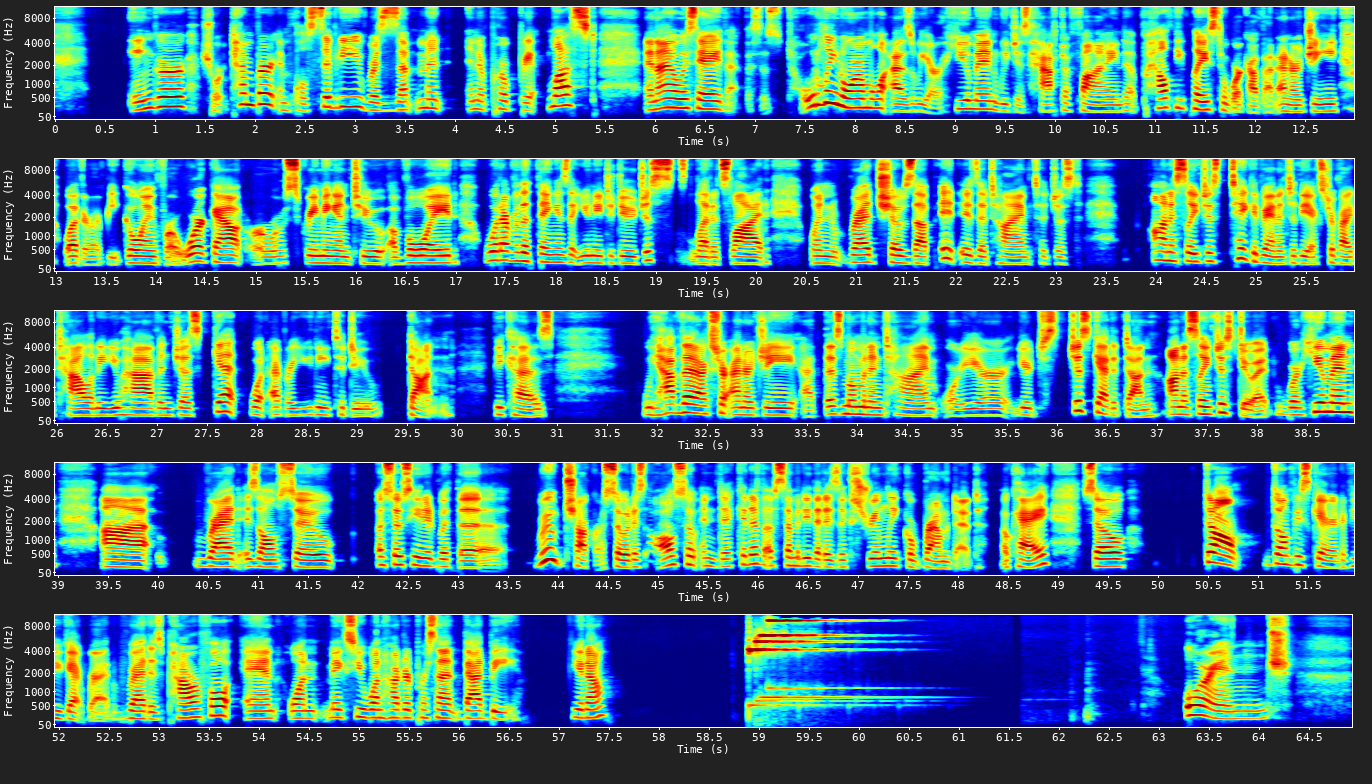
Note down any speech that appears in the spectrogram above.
anger, short temper, impulsivity, resentment, inappropriate lust. And I always say that this is totally normal as we are human. We just have to find a healthy place to work out that energy, whether it be going for a workout or screaming into a void, whatever the thing is that you need to do, just let it slide. When red shows up, it is a time to just honestly just take advantage of the extra vitality you have and just get whatever you need to do done because we have that extra energy at this moment in time or you're you're just just get it done honestly just do it we're human uh red is also associated with the root chakra. So it is also indicative of somebody that is extremely grounded. Okay. So don't don't be scared if you get red. Red is powerful and one makes you 100% bad B, you know? Orange.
